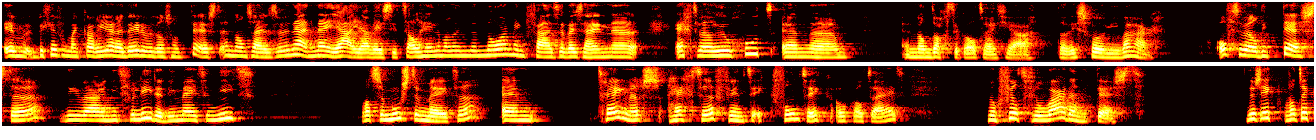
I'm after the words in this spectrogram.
in het begin van mijn carrière deden we dan zo'n test. En dan zeiden ze, nee, nee ja, ja, wij zitten al helemaal in de normingfase. Wij zijn uh, echt wel heel goed. En, uh, en dan dacht ik altijd, ja, dat is gewoon niet waar. Oftewel, die testen, die waren niet valide. Die meten niet wat ze moesten meten. En trainers hechten, vind ik, vond ik ook altijd, nog veel te veel waarde aan die test. Dus ik, wat ik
